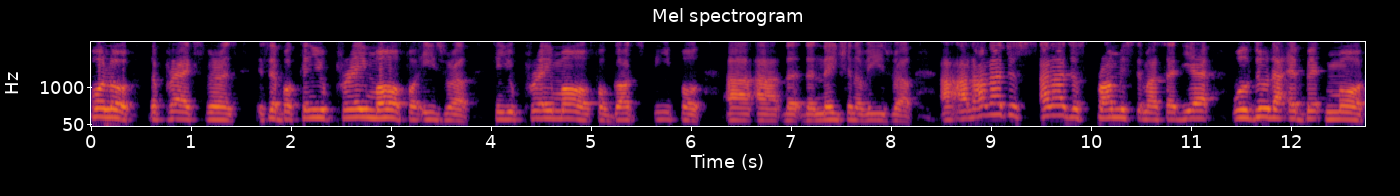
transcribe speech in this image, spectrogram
follow the prayer experience. He said, But can you pray more for Israel? Can you pray more for God's people, uh, uh, the, the nation of Israel? And, and I just and I just promised him, I said, Yeah, we'll do that a bit more.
